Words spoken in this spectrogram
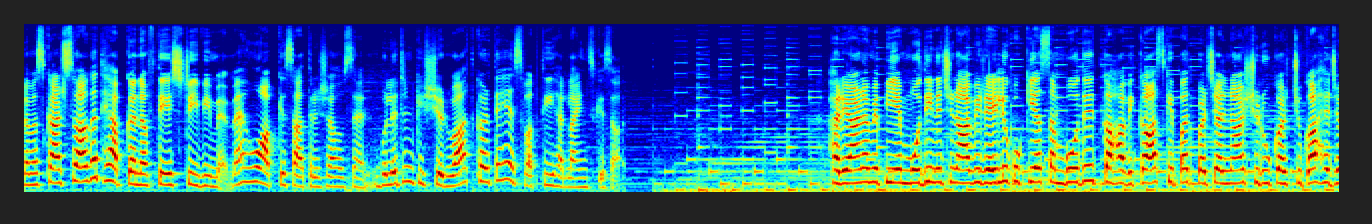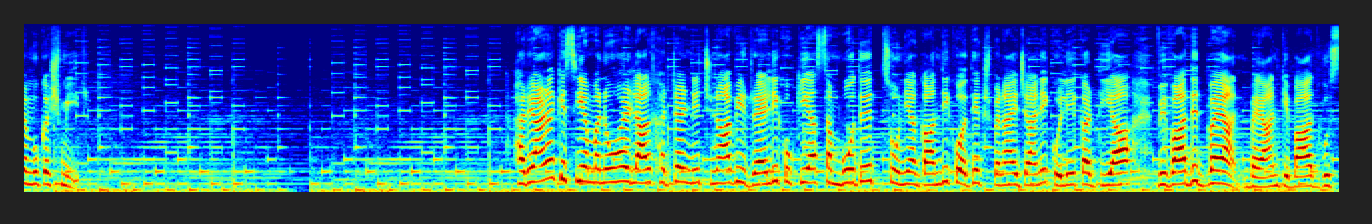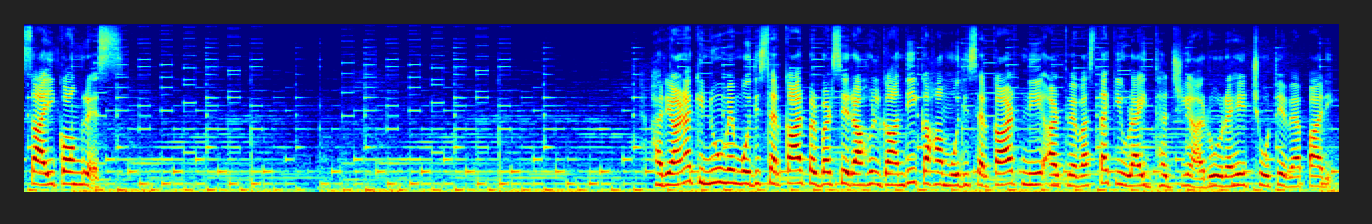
नमस्कार, स्वागत है आपका नवतेज टीवी में। मैं हूँ आपके साथ ऋषा हुसैन। बुलेटिन की शुरुआत करते हैं इस वक्त की हेडलाइंस के साथ। हरियाणा में पीएम मोदी ने चुनावी रैली को किया संबोधित, कहा विकास के पथ पर चलना शुरू कर चुका है जम्मू कश्मीर। हरियाणा के सीएम मनोहर लाल खट्टर ने चुनावी रैली को किया संबोधित, सोनिया गांधी को अध्यक्ष बनाए जाने को लेकर दिया विवादित बयान। बयान के बाद गुस्साई कांग्रेस। हरियाणा की नू में मोदी सरकार पर बरसे राहुल गांधी, कहा मोदी सरकार ने अर्थव्यवस्था की उड़ाई धज्जियाँ, रो रहे छोटे व्यापारी।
